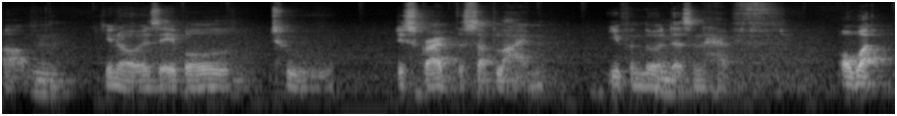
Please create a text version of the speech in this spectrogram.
um, hmm. you know, is able to describe the sublime, even though it hmm. doesn't have, or what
